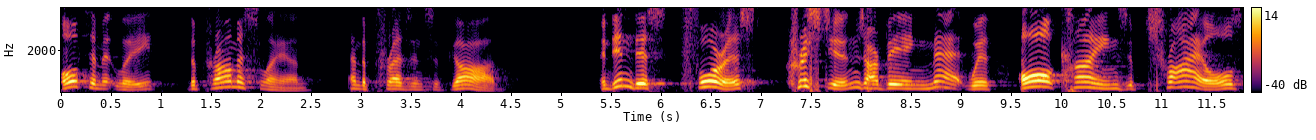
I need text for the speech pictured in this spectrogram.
ultimately the promised land and the presence of God. And in this forest, Christians are being met with all kinds of trials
